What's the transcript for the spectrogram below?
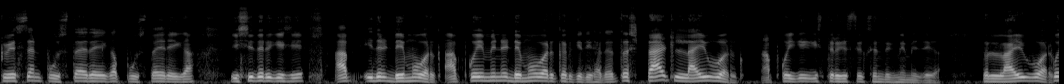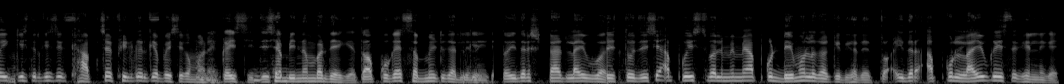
क्वेश्चन पूछता ही रहेगा, पूछता ही रहेगा। इसी तरीके से आप इधर डेमो वर्क आपको ये मैंने डेमो वर्क करके दिखा था। तो स्टार्ट लाइव वर्क आपको ये इस तरह के सेक्शन देखने मिलेगा तो लाइव वर्क कोई किस तरीके से खापचा फिल करके पैसे कमाने कैसी जैसे अभी नंबर दे गया तो आपको क्या सबमिट कर लेंगे तो इधर स्टार्ट लाइव वर्क तो जैसे आपको इस वाले में मैं आपको डेमो लगा के दिखा दे तो इधर आपको लाइव कैसे खेलने गए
